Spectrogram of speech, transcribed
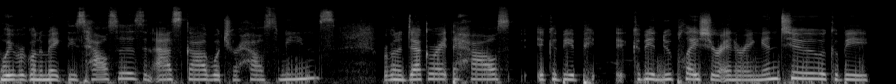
We were going to make these houses and ask God what your house means. We're going to decorate the house. It could be a, it could be a new place you're entering into. It could be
